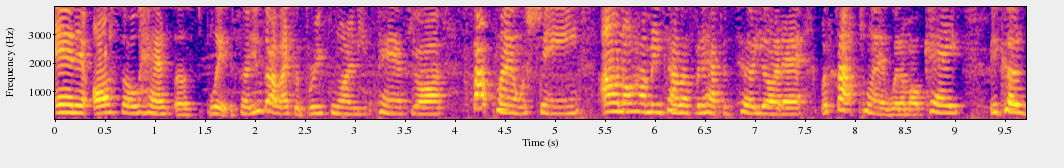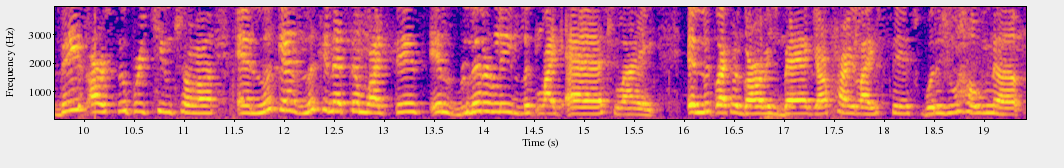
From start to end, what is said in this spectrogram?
and it also has a split. So you got like a three for in these pants y'all. Stop playing with Shein I don't know how many times I'm gonna have to tell y'all that but stop playing with them okay? Because these are super cute y'all. And look at looking at them like this it literally look like ass. Like it looked like a garbage bag. Y'all probably like sis what is you holding up?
